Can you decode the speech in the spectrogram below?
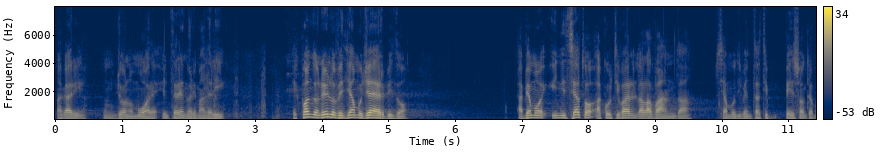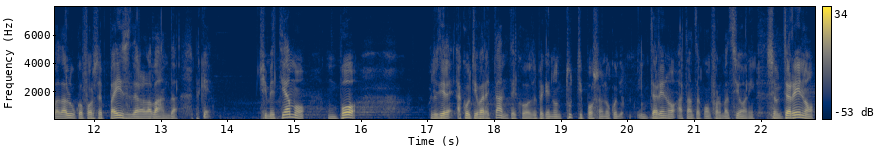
magari un giorno muore, il terreno rimane lì, e quando noi lo vediamo gerbido, abbiamo iniziato a coltivare la lavanda, siamo diventati, penso anche a Badalucco, forse paese della lavanda, perché ci mettiamo un po' voglio dire, a coltivare tante cose, perché non tutti possono, il terreno ha tante conformazioni. Se un terreno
